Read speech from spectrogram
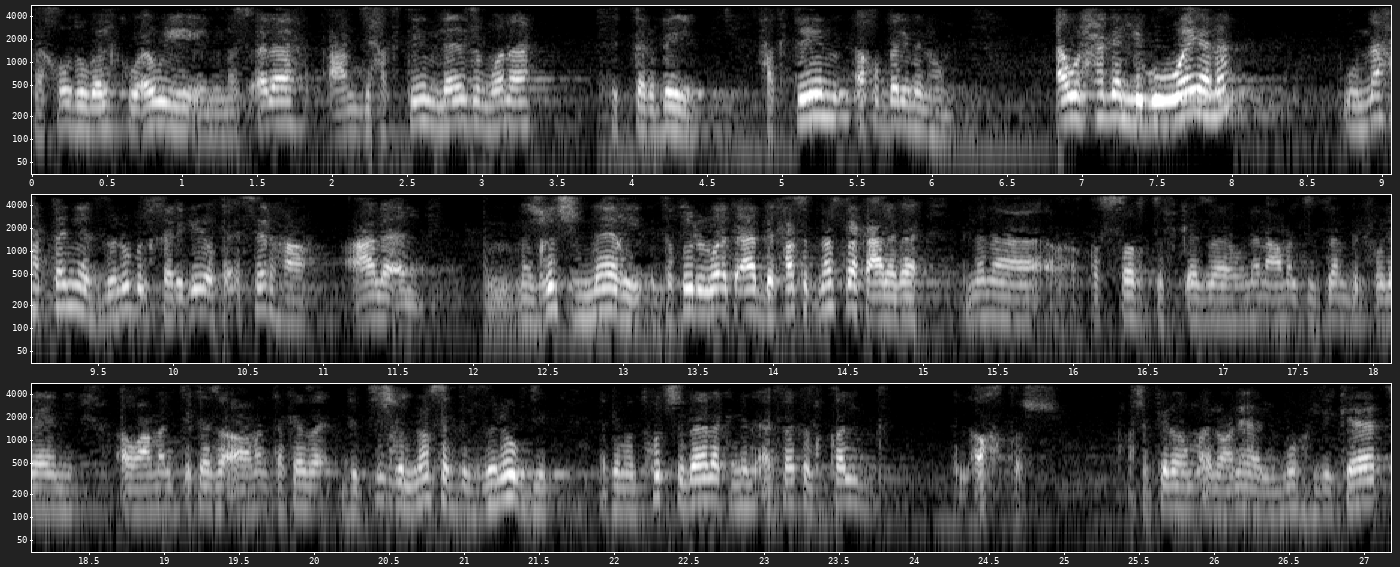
فخدوا بالكم قوي المسألة. عندي حاجتين لازم وأنا في التربية. حاجتين أخد بالي منهم. أول حاجة اللي جوايا أنا والناحية التانية الذنوب الخارجية وتأثيرها على قلبي. ما اشغلش دماغي. أنت طول الوقت قاعد بتحاسب نفسك على ده إن أنا قصرت في كذا وإن أنا عملت الذنب الفلاني أو عملت كذا أو عملت كذا. بتشغل نفسك بالذنوب دي لكن ما تاخدش بالك من آفات القلب الأخطر. عشان كده هم قالوا عليها المهلكات.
